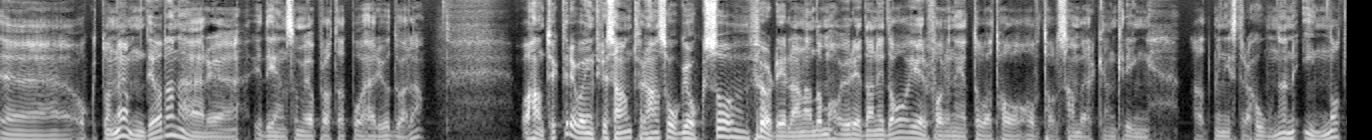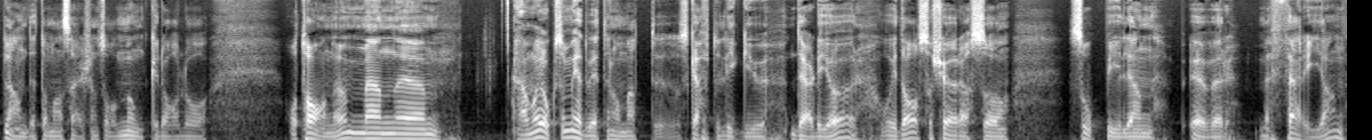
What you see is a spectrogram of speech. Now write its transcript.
Eh, och då nämnde jag den här eh, idén som vi har pratat på här i Uddevalla. Och han tyckte det var intressant för han såg ju också fördelarna. De har ju redan idag erfarenhet av att ha avtalssamverkan kring administrationen inåt landet om man säger som så, Munkedal och, och Tanum. Men eh, han var ju också medveten om att eh, Skafte ligger ju där det gör. Och idag så kör alltså sopbilen över med färjan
